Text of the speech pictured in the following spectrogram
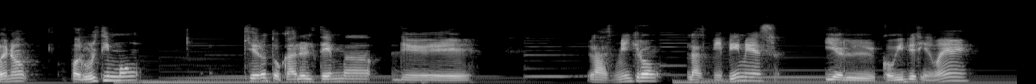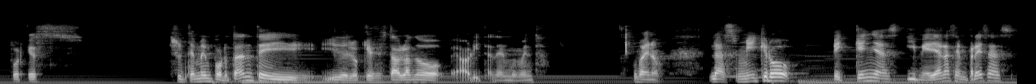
Bueno, por último, quiero tocar el tema de las micro, las MIPIMES y el COVID-19, porque es, un tema importante y, y, de lo que se está hablando ahorita en el momento. Bueno, las micro, pequeñas y medianas empresas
